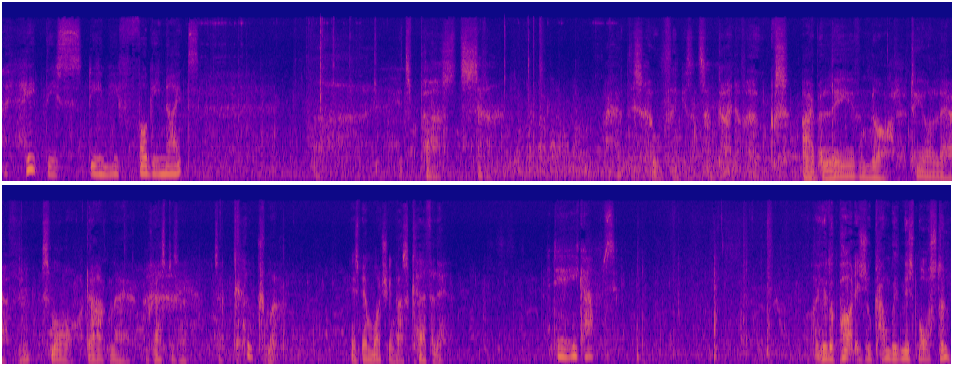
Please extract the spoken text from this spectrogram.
I hate these steamy, foggy nights. It's past seven. I hope this whole thing isn't some kind of hoax. I believe not. To your left, hmm? a small, dark man, dressed as a, as a coachman. He's been watching us carefully. And here he comes. Are you the parties who come with Miss Morstan?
